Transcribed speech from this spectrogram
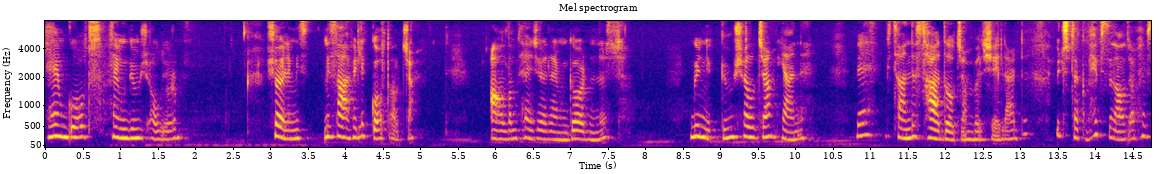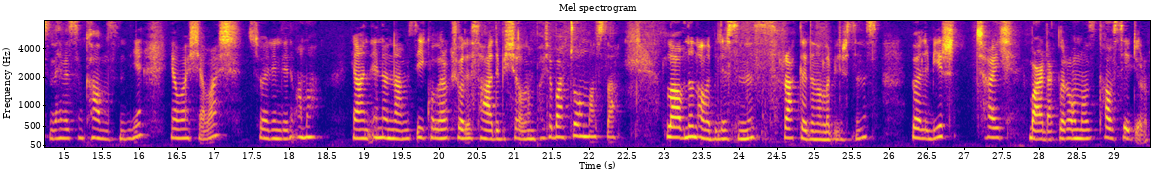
hem gold hem gümüş alıyorum. Şöyle mis misafirlik gold alacağım. Aldım tencerelerimi gördünüz. Günlük gümüş alacağım yani. Ve bir tane de sade alacağım böyle şeylerde. Üç takım hepsini alacağım. Hepsinde hevesim kalmasın diye yavaş yavaş söyleyeyim dedim ama yani en önemlisi ilk olarak şöyle sade bir şey alın. Paşa Bahçe olmazsa Lav'dan alabilirsiniz. Rakle'den alabilirsiniz. Böyle bir çay bardakları olmanızı tavsiye ediyorum.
